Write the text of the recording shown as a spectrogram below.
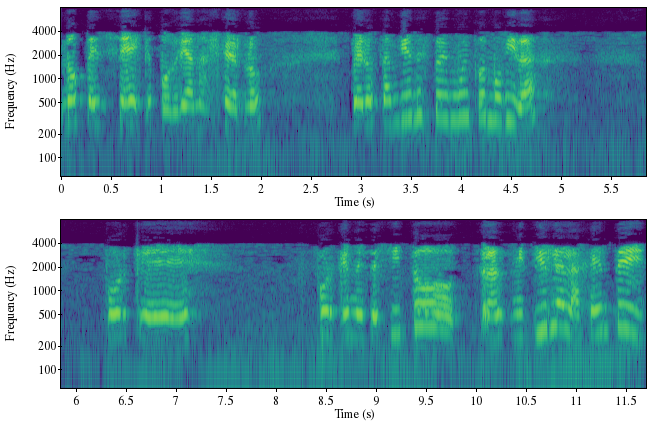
no pensé que podrían hacerlo, pero también estoy muy conmovida porque porque necesito transmitirle a la gente y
